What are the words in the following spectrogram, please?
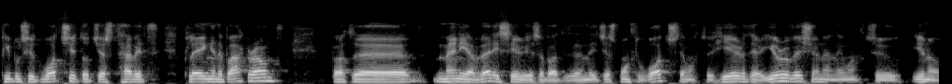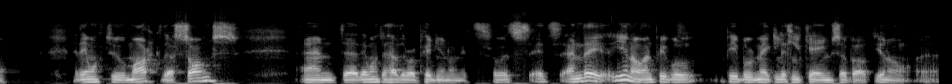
people should watch it or just have it playing in the background. But uh, many are very serious about it, and they just want to watch. They want to hear their Eurovision, and they want to, you know, they want to mark their songs, and uh, they want to have their opinion on it. So it's it's and they, you know, and people people make little games about, you know uh,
